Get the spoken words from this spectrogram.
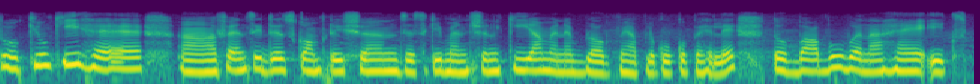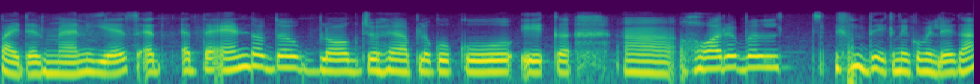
तो क्योंकि है फैंसी ड्रेस कंपटीशन जैसे कि मेंशन किया मैंने ब्लॉग में आप लोगों को पहले तो बाबू बना है एक spider spiderman yes at the end of the blog जो है आप लोगों को एक हॉरेबल देखने को मिलेगा।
